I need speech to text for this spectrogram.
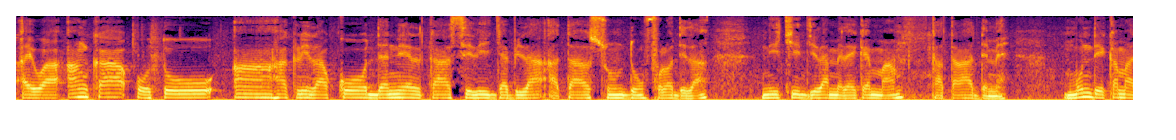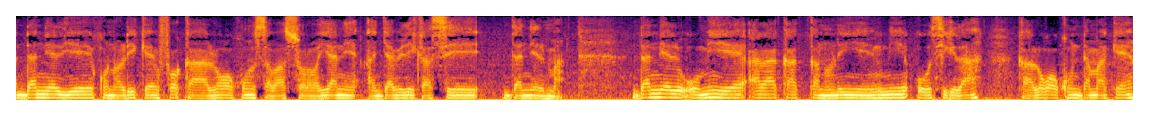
ayiwa an ka o to an hakili la ko daniyɛli ka seli jaabila a ta sun don fɔlɔ de la ni ci dira mɛlɛkɛ ma ka taga dɛmɛ mun de kama daniyɛli ye kɔnɔli kɛ fɔɔ ka lɔgɔkun saba sɔrɔ yanni a jaabili ka se daniyɛli ma daniyɛli o min ye ala ka kanuli ye ni o sigila ka lɔgɔkun dama kɛ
